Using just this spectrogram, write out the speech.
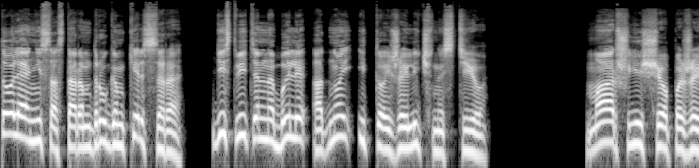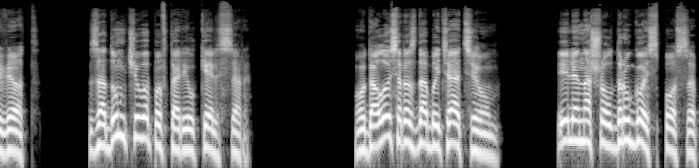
то ли они со старым другом Кельсера действительно были одной и той же личностью. «Марш еще поживет», — задумчиво повторил Кельсер. «Удалось раздобыть атиум? Или нашел другой способ?»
